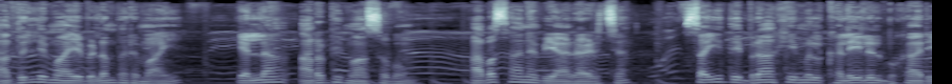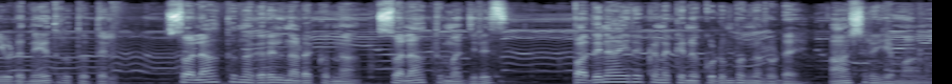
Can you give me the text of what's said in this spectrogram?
അതുല്യമായ വിളംബരമായി എല്ലാ അറബി മാസവും അവസാന വ്യാഴാഴ്ച സയ്യിദ് ഇബ്രാഹിമുൽ ഖലീലുൽ ബുഖാരിയുടെ നേതൃത്വത്തിൽ സൊലാത്ത് നഗറിൽ നടക്കുന്ന സൊലാത്ത് മജ്ലിസ് പതിനായിരക്കണക്കിന് കുടുംബങ്ങളുടെ ആശ്രയമാണ്.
